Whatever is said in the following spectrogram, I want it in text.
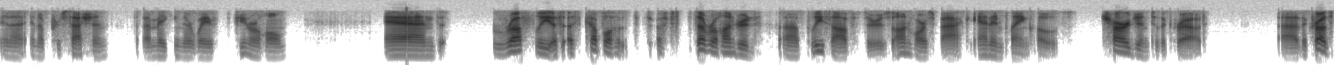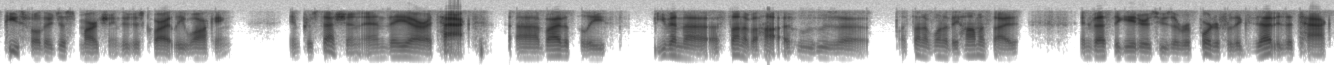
in a in a procession, uh, making their way to the funeral home, and roughly a, a couple, several hundred uh, police officers on horseback and in plain clothes charge into the crowd. Uh, the crowd's peaceful; they're just marching, they're just quietly walking in procession, and they are attacked uh, by the police. Even a, a son of a who, who's a, a son of one of the homicide investigators, who's a reporter for the Gazette, is attacked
